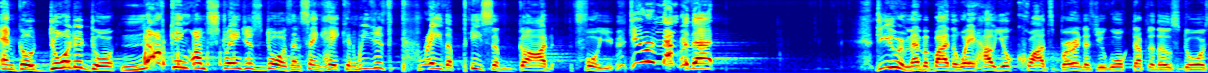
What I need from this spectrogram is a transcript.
and go door to door, knocking on strangers' doors and saying, Hey, can we just pray the peace of God for you? Do you remember that? Do you remember, by the way, how your quads burned as you walked up to those doors?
